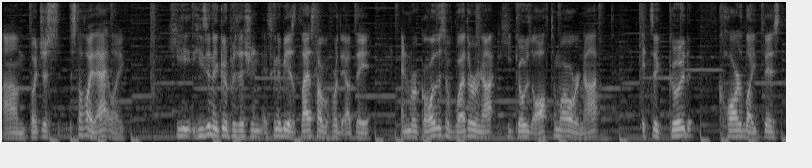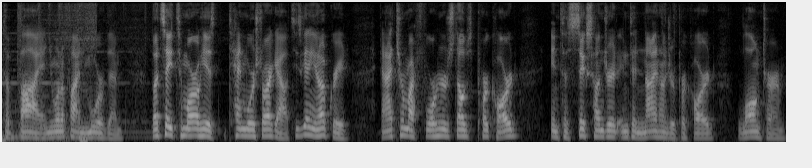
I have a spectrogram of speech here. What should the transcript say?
um, but just stuff like that, like he, he's in a good position. It's going to be his last start before the update. And regardless of whether or not he goes off tomorrow or not, it's a good card like this to buy, and you want to find more of them. Let's say tomorrow he has 10 more strikeouts. He's getting an upgrade. And I turn my 400 stubs per card into 600, into 900 per card long term.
